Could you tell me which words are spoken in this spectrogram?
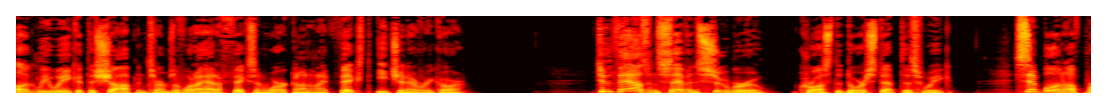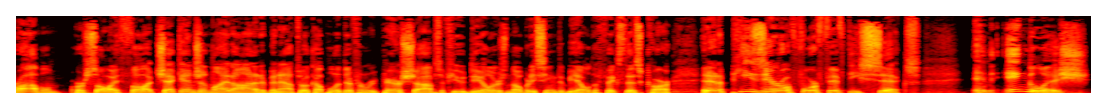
ugly week at the shop in terms of what I had to fix and work on, and I fixed each and every car. 2007 Subaru crossed the doorstep this week. Simple enough problem, or so I thought. Check engine light on. It had been out to a couple of different repair shops, a few dealers. Nobody seemed to be able to fix this car. It had a P0456. In English,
